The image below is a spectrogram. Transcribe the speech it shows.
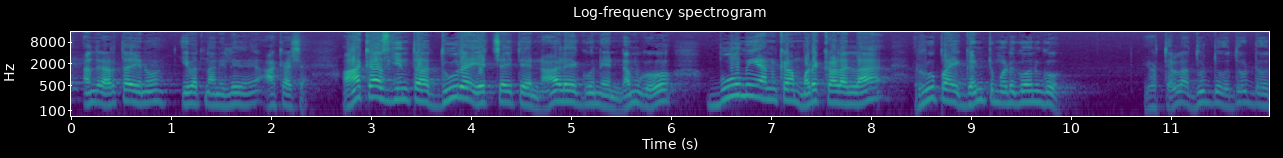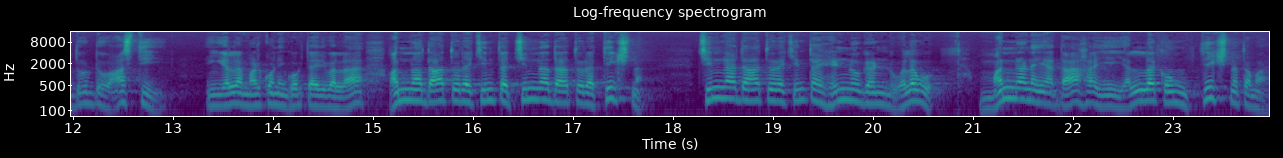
ಅಂದರೆ ಅರ್ಥ ಏನು? ಇವತ್ತು ನಾನು ಇಲ್ಲಿ ಆಕಾಶ. ಆಕಾಶಗಿಂತ ದೂರ ಹೆಚ್ಚೈತೆ ನಾಳೆಗೂನೆ ನಮಗೂ. ಭೂಮಿ ಅನ್ಕ ಮಡ್ಕೊಳ್ಳಲ್ಲ ರೂಪಾಯಿ ಗಂಟು ಮಡಗೋನ್ಗೂ. ಇವತ್ತೆಲ್ಲ ದುಡ್ಡು ದುಡ್ಡು ದುಡ್ಡು, ಆಸ್ತಿ. ಹಿಂಗೆಲ್ಲ ಮಾಡ್ಕೊಂಡು ಹಿಂಗೆ ಹೋಗ್ತಾ ಇದೀವಲ್ಲ. ಅನ್ನದಾತುರಕ್ಕಿಂತ ಚಿನ್ನದಾತುರ ತೀಕ್ಷ್ಣ. ಚಿನ್ನದಾತುರಕ್ಕಿಂತ ಹೆಣ್ಣು ಗಂಡು ಒಲವು. ಮನ್ನಣೆಯ ದಾಹ ಈ ಎಲ್ಲಕ್ಕೂ ತೀಕ್ಷ್ಣತಮ.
